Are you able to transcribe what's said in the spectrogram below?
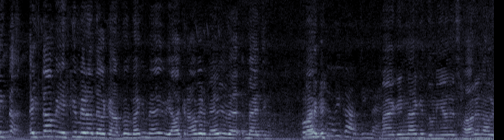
ਇਦਾਂ ਇਦਾਂ ਵੇਖ ਕੇ ਮੇਰਾ ਦਿਲ ਕਰਦਾ ਹੁੰਦਾ ਕਿ ਮੈਂ ਵੀ ਵਿਆਹ ਕਰਾਂ ਫਿਰ ਮੈਂ ਵੀ ਮੈਚਿੰਗ ਮੈਂ ਕਿ- ਤੂੰ ਵੀ ਕਰਦੀ ਮੈਂ। ਮੈਂ ਕਹਿੰਦਾ ਕਿ ਦੁਨੀਆ ਦੇ ਸਾਰੇ ਨਾਲ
